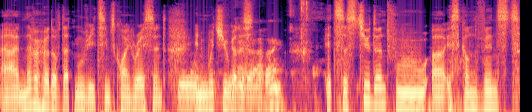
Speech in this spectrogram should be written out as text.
Uh, I never heard of that movie. It seems quite recent, in which you got a, Neither have I. it's a student who uh, is convinced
